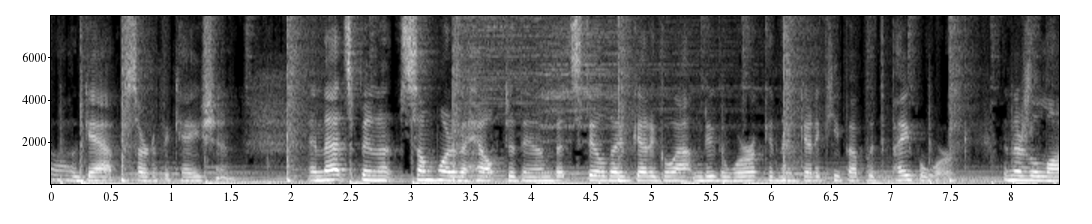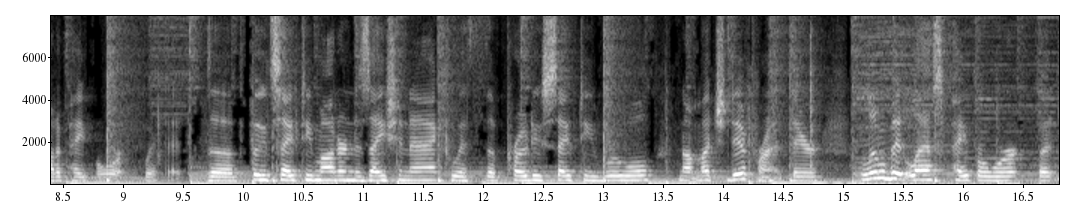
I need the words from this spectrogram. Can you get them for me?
uh, GAP certification. And that's been a, somewhat of a help to them, but still they've got to go out and do the work and they've got to keep up with the paperwork. And there's a lot of paperwork with it. The Food Safety Modernization Act with the produce safety rule, not much different. They're a little bit less paperwork, but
